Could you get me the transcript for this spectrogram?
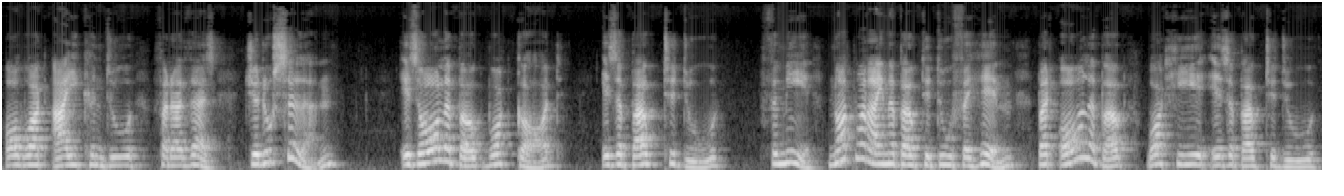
or what I can do for others. Jerusalem is all about what God is about to do for me. Not what I'm about to do for him, but all about what he is about to do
